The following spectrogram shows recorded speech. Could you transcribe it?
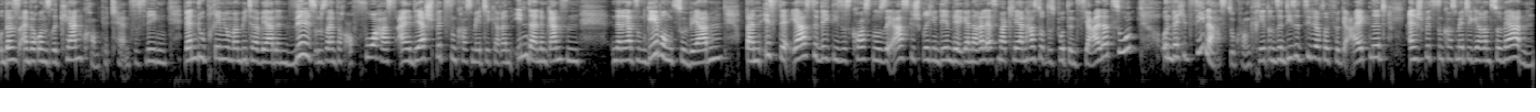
Und das ist einfach unsere Kernkompetenz. Deswegen, wenn du Premium-Anbieter werden willst und es einfach auch vorhast, eine der Spitzenkosmetikerin in deinem ganzen, in deiner ganzen Umgebung zu werden, dann ist der erste Weg dieses kostenlose Erstgespräch, in dem wir generell erstmal klären, hast du das Potenzial dazu und welche Ziele hast du konkret und sind diese Ziele auch dafür geeignet, eine Spitzenkosmetikerin zu werden.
